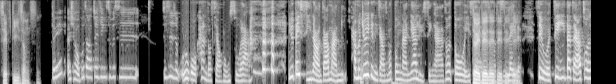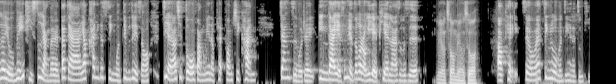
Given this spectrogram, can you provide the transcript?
safety 这样子。对，而且我不知道最近是不是，就是如果我看很多小红书啦，因为被洗脑，你知道吗？他们就会跟你讲什么东南亚旅行啊，这么多危险，对对对对对对之类的。所以我建议大家要做一个有媒体素养的人，大家要看一个新闻对不对的时候，记得要去多方面的 platform 去看，这样子我觉得应该也是没有这么容易给骗啦，是不是没有错，没有错。？OK，所以我们要进入我们今天的主题。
